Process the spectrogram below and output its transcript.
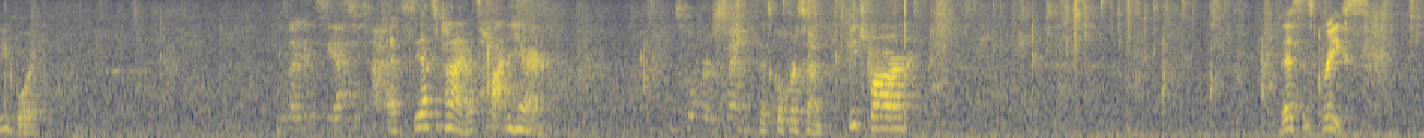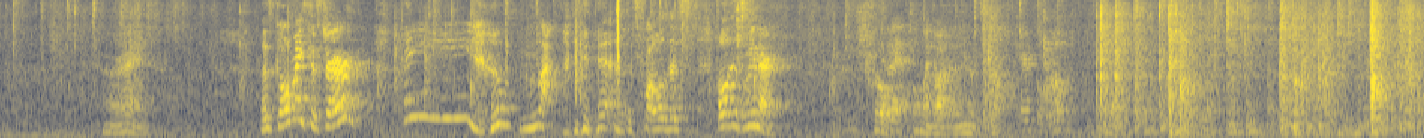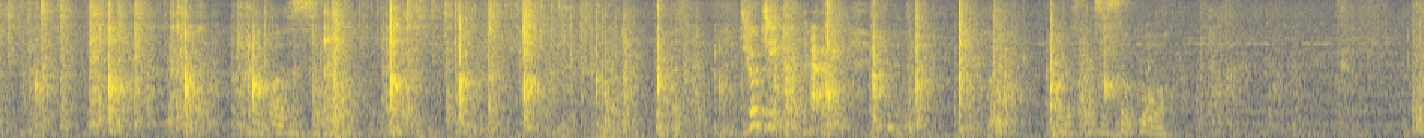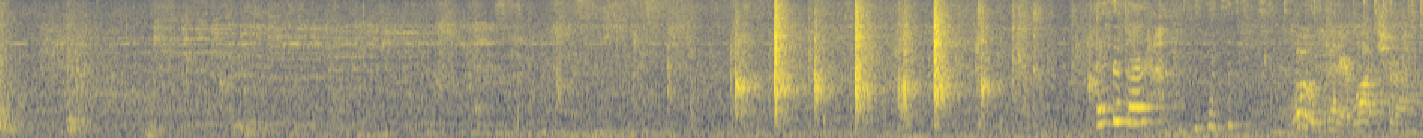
Hey, boy. He's like, it's siesta time. It's siesta time. It's hot in here. Let's go for a swim. Let's go for a swim. Beach bar. This is Greece. All right. Let's go, my sister. Hey. Let's follow this. Follow this wiener. Oh, oh my God! I nearly fell. Careful, This is so cool. Doji, come back. Oh, this, this is so cool. Hi, sister. Whoa, you better watch her.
